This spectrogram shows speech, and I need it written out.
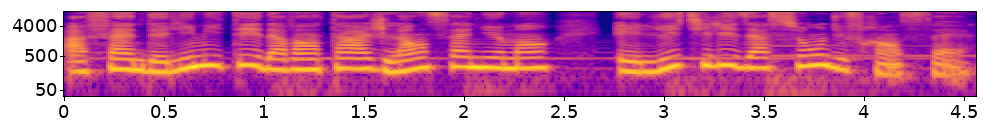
afin de limiter davantage l'enseignement et l'utilisation du français.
